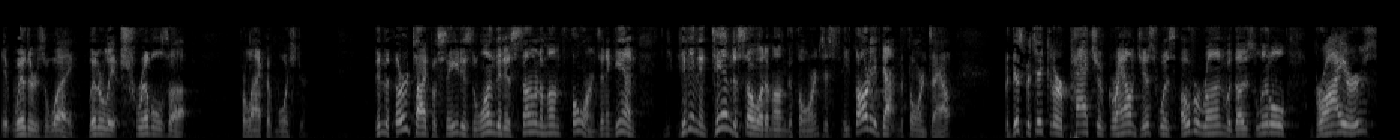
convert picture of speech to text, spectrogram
It withers away. Literally, it shrivels up for lack of moisture. Then the third type of seed is the one that is sown among thorns. And again, he didn't intend to sow it among the thorns. He thought he had gotten the thorns out. But this particular patch of ground just was overrun with those little briars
